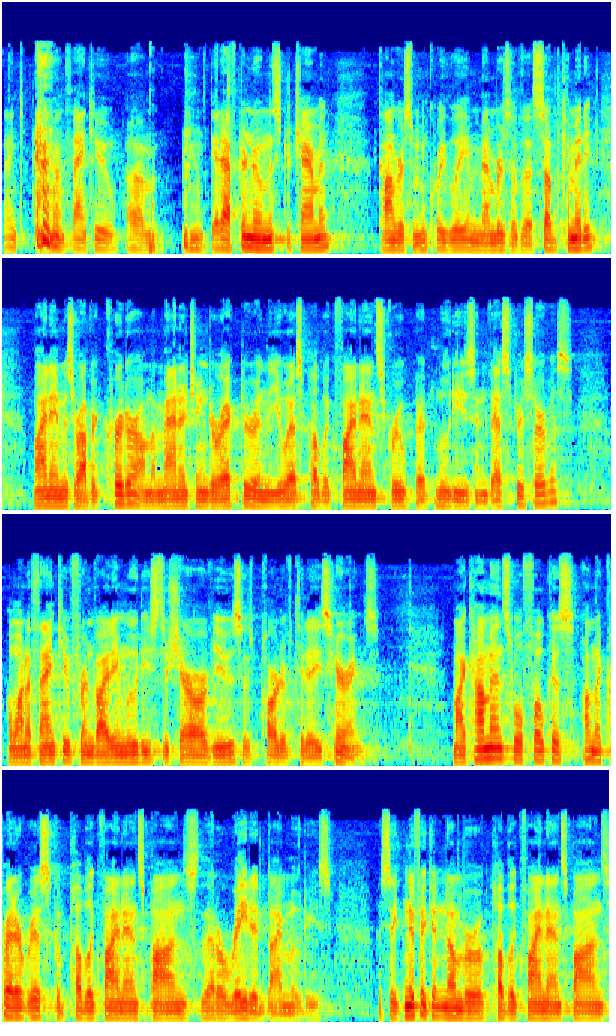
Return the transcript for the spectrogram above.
Thank you. Thank you. Um, good afternoon, Mr. Chairman, Congressman Quigley, and members of the subcommittee. My name is Robert Kurtter. I am a Managing Director in the U.S. Public Finance Group at Moody's Investor Service. I want to thank you for inviting Moody's to share our views as part of today's hearings. My comments will focus on the credit risk of public finance bonds that are rated by Moody's. A significant number of public finance bonds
